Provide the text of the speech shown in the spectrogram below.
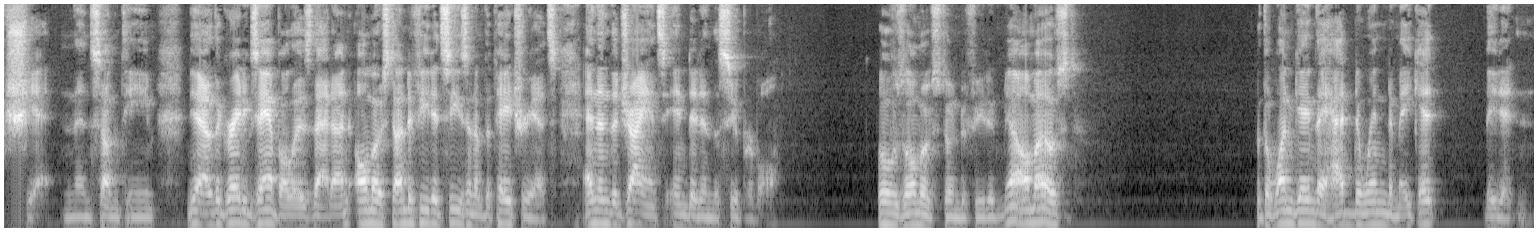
Shit. And then some team, you know, the great example is that an almost undefeated season of the Patriots, and then the Giants ended in the Super Bowl. Well, it was almost undefeated. Yeah, almost. But the one game they had to win to make it, they didn't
